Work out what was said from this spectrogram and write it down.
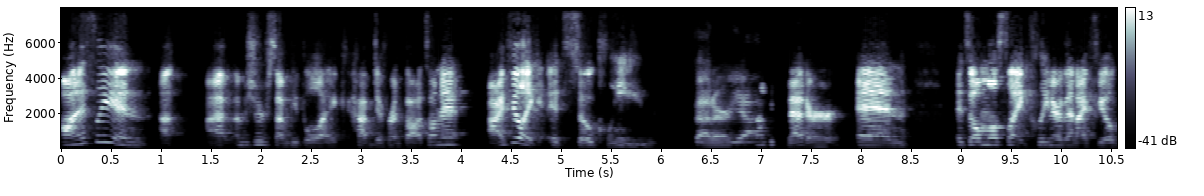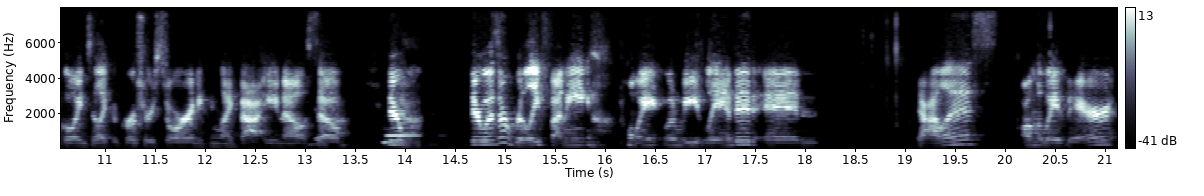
honestly, and I, I- I'm sure some people like have different thoughts on it. I feel like it's so clean. Better. Yeah. like better and it's almost like cleaner than I feel going to like a grocery store or anything like that, you know? So Yeah. there Yeah. there was a really funny point when we landed in Dallas on the way there.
